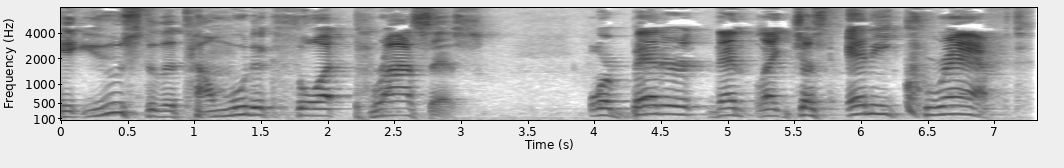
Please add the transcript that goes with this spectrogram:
get used to the Talmudic thought process, or better than like just any craft,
